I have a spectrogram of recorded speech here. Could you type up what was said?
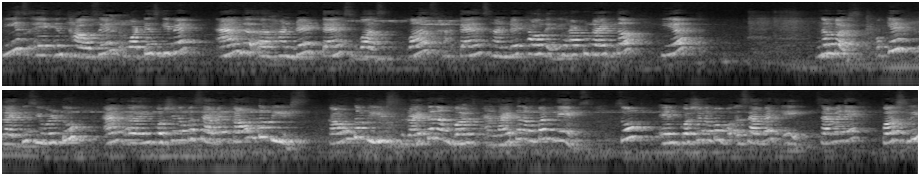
Means in thousand what is given? And uh, hundred tens ones. Ones tens hundred thousand. You have to write the here numbers okay? Like this you will do. And uh, in question number 7 count the beads. Count the beads write the numbers and write the number names. So in question number 7a 7a firstly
